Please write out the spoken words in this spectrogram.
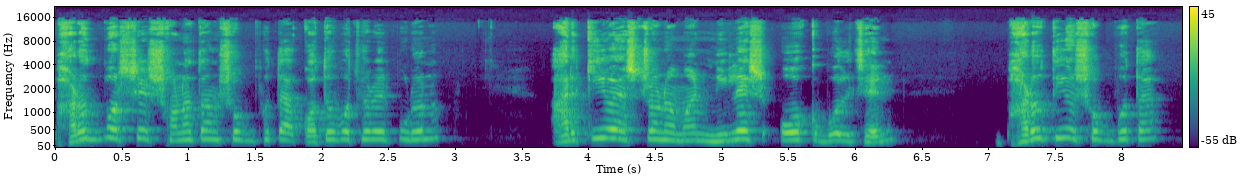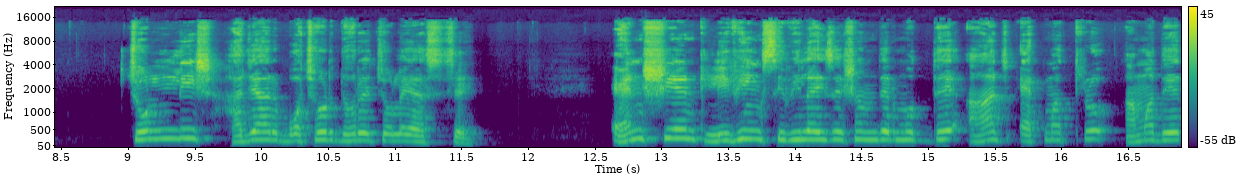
ভারতবর্ষের সনাতন সভ্যতা কত বছরের পুরনো? আর্কিও অ্যাস্ট্রোনমার নীলেশ ওক বলছেন, ভারতীয় সভ্যতা চল্লিশ হাজার বছর ধরে চলে আসছে। অ্যানশিয়েন্ট লিভিং সিভিলাইজেশনদের মধ্যে আজ একমাত্র আমাদের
